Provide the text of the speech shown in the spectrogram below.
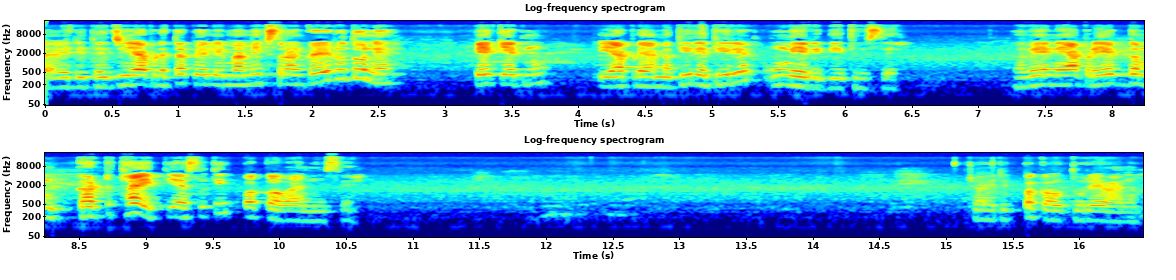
આવી રીતે જે આપણે તપેલીમાં મિશ્રણ કર્યું હતું ને પેકેટનું એ આપણે આમાં ધીરે ધીરે ઉમેરી દીધું છે. હવે એને આપણે એકદમ ઘટ થાય ત્યાં સુધી પકવવાનું છે. આવી રીતે પકવતું રહેવાનું.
